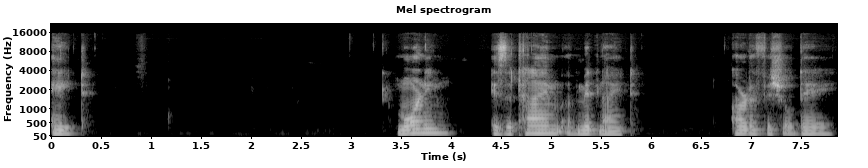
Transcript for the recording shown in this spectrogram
8. Morning is the time of midnight, artificial day.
